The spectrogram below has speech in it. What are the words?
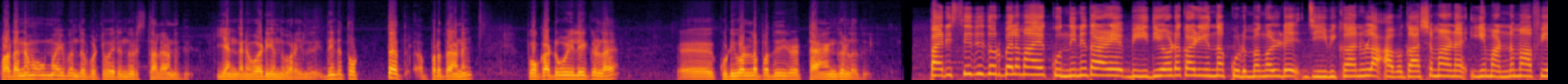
പഠനവുമായി ബന്ധപ്പെട്ട് വരുന്ന ഒരു സ്ഥലമാണിത് ഈ അംഗനവാടി എന്ന് പറയുന്നത്. ഇതിന്റെ തൊട്ട് അപ്പുറത്താണ് പോക്കാട്ടുകുഴിയിലേക്കുള്ള കുടിവെള്ള പദ്ധതിയുടെ ടാങ്ക് ഉള്ളത് പരിസ്ഥിതി ദുർബലമായ കുന്നിന് താഴെ ഭീതിയോടെ കഴിയുന്ന കുടുംബങ്ങളുടെ ജീവിക്കാനുള്ള അവകാശമാണ് ഈ മണ്ണ് മാഫിയ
